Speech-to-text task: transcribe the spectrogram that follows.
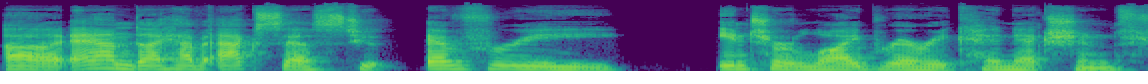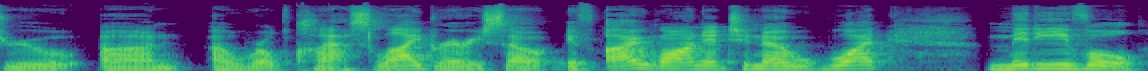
Uh, and I have access to every interlibrary connection through uh, a world class library. So if I wanted to know what medieval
